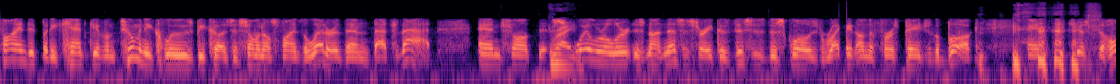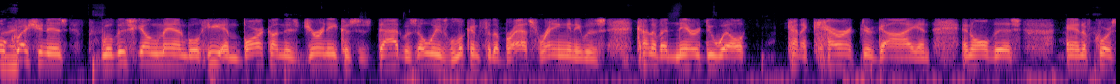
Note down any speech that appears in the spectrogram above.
find it, but he can't give him too many clues because if someone else finds the letter, then that's that. And so, Right. spoiler alert is not necessary because this is disclosed right on the first page of the book. And it's just the whole Right. question is: Will this young man will he embark on this journey? Because his dad was always looking for the brass ring, and he was kind of a ne'er do well kind of character guy and and all this. And of course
